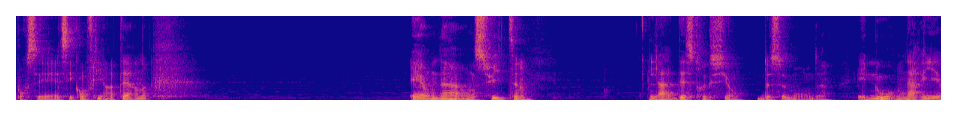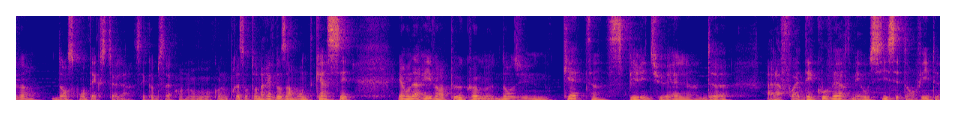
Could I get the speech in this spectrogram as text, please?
pour ces conflits internes. Et on a ensuite la destruction de ce monde. Et nous, on arrive dans ce contexte-là. C'est comme ça qu'on nous, nous, présente. On arrive dans un monde cassé et on arrive un peu comme dans une quête spirituelle de à la fois découverte, mais aussi cette envie de,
